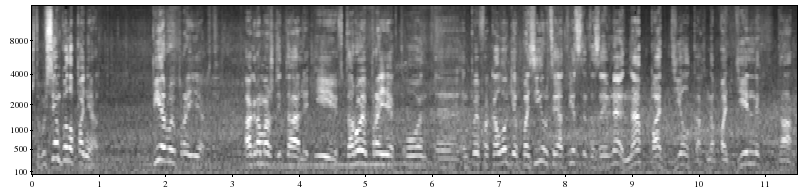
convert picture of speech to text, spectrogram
Чтобы всем было понятно. Первый проект Агромаш детали и второй проект о э, НПФ экология базируется, я ответственно это заявляю, на подделках, на поддельных данных.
